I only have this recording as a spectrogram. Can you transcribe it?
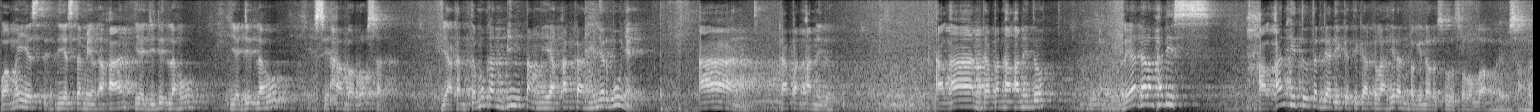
wa may yastamil an yajid lahu yajid lahu sihabar rasada dia akan temukan bintang yang akan menyerbunya. An. Kapan an itu? Al an kapan al an itu? Lihat dalam hadis Al-an itu terjadi ketika kelahiran baginda Rasul sallallahu alaihi wasallam.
